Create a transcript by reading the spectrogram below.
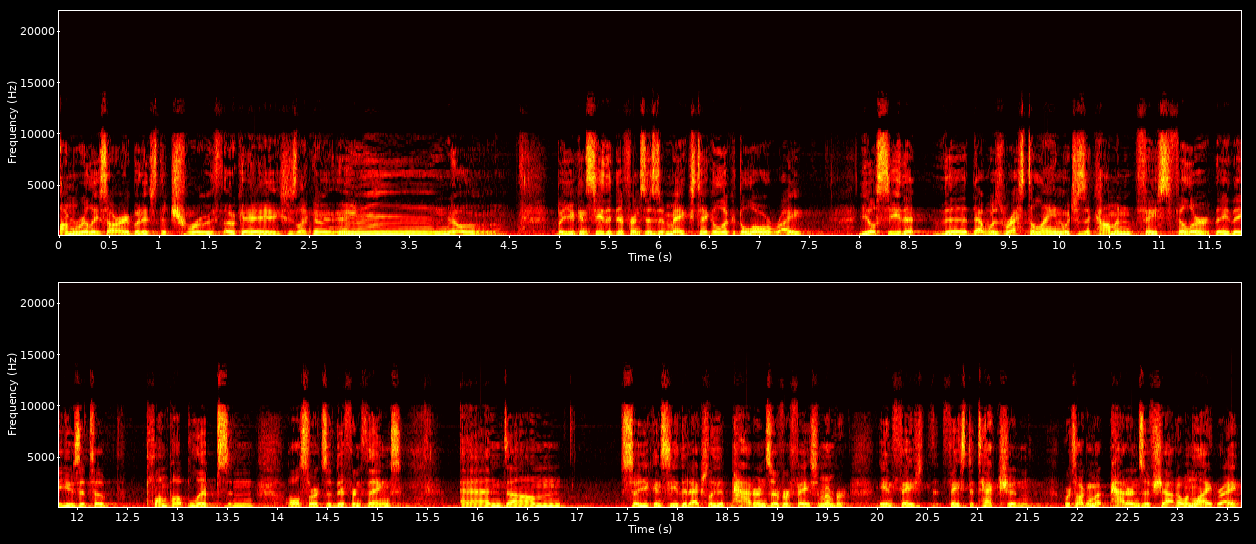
I'm really sorry, but it's the truth, okay? She's like, mm, no. But you can see the differences it makes. Take a look at the lower right. You'll see that the, that was Restylane, which is a common face filler. They, they use it to plump up lips and all sorts of different things. And um, so you can see that actually the patterns of her face. Remember, in face, face detection, we're talking about patterns of shadow and light, right?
